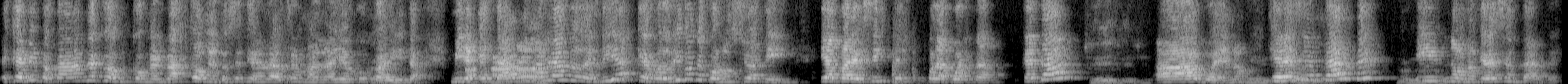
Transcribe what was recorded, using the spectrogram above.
Es que mi papá anda con, con, el bastón, entonces tiene la otra mano ahí ocupadita. Mire, estábamos hablando del día que Rodrigo te conoció a ti y apareciste por la puerta. ¿Qué tal? Sí, sí, sí. Ah, bueno. ¿Quieres sentarte? No, y no, no quieres sentarte.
